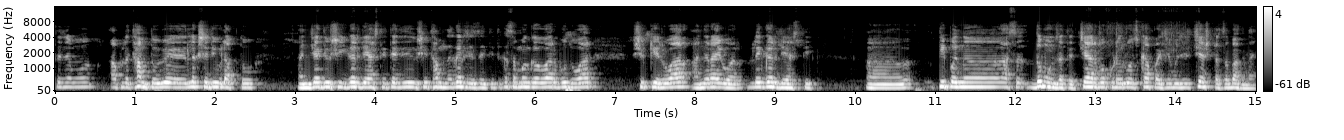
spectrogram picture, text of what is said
त्याच्यामुळं आपलं थांबतो वेळ लक्ष देऊ लागतो. आणि ज्या दिवशी गर्दी असते त्या दिवशी थांबणं गरजेचं आहे. तिथं कसं मंगळवार बुधवार शुक्रवार आणि रविवार लय गर्दी असते. ती पण असं दमून जाते चार बोकडं रोज कापायचे म्हणजे चेष्टाचा भाग नाही.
